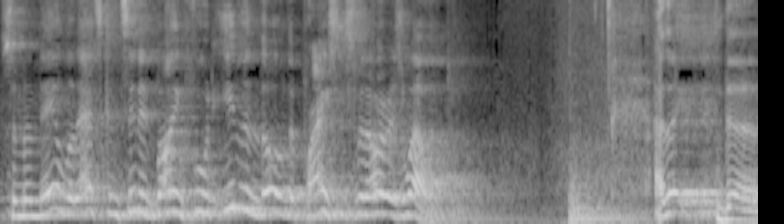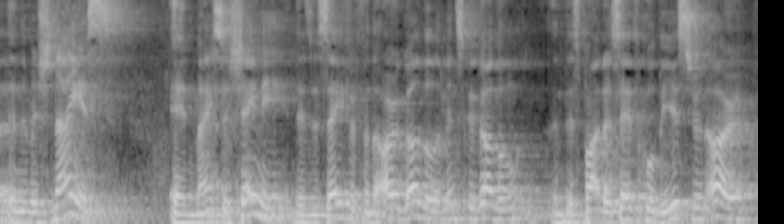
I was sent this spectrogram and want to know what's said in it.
so Mamela, that's considered buying food even though the price is for the Ar as well. I, the, in the Mishnayis, in Maisa Sheni, there's a sefer from the Ar Gadol, the Minsk Gadol, in this part of the sefer called the Yisrun Ar,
